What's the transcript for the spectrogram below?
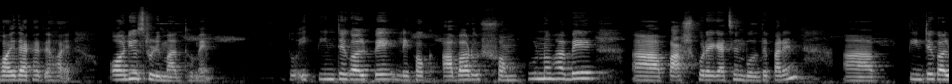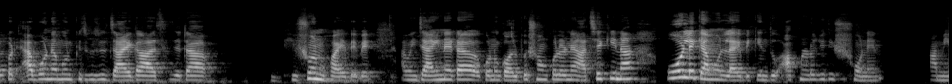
ভয় দেখাতে হয় অডিও স্টোরির মাধ্যমে? তো এই তিনটে গল্পে লেখক আবারও সম্পূর্ণভাবে পাশ করে গেছেন বলতে পারেন। তিনটে গল্পের এমন এমন কিছু কিছু জায়গা আছে যেটা ভীষণ ভয় দেবে। আমি জানি না এটা কোনো গল্প সংকলনে আছে কি না পড়লে কেমন লাগবে, কিন্তু আপনারা যদি শোনেন আমি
